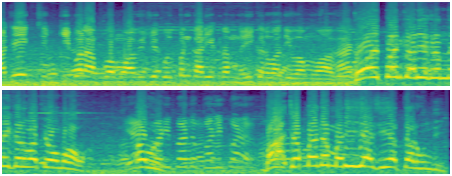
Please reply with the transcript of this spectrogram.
આજે એક ચીમકી પણ આપવામાં આવી છે. કોઈ પણ કાર્યક્રમ નહીં કરવા દેવામાં આવે. કોઈ પણ કાર્યક્રમ નહીં કરવા દેવામાં આવે. ભાજપમાં ને મરી ગયા છીએ અત્યાર સુધી.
